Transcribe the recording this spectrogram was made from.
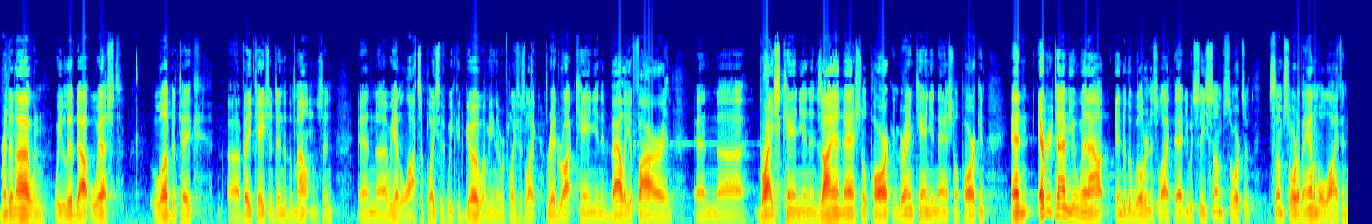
Brenda and I, when we lived out west, loved to take uh, vacations into the mountains. And and uh, we had lots of places we could go. I mean, there were places like Red Rock Canyon and Valley of Fire and and uh, Bryce Canyon and Zion National Park and Grand Canyon National Park. And, and every time you went out into the wilderness like that, you would see some sorts of some sort of animal life. And,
